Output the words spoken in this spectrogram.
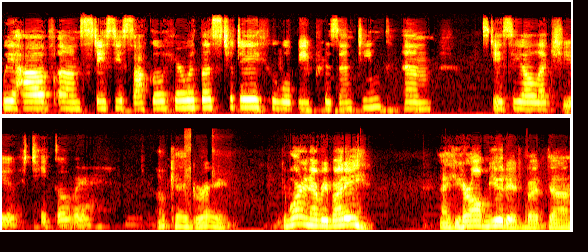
We have um, Stacy Sacco here with us today who will be presenting. And Stacy, I'll let you take over. Okay, great. Good morning, everybody. Uh, you're all muted, but uh,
